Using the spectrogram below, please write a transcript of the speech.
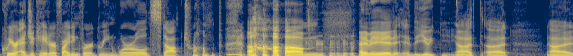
queer educator fighting for a green world stop trump um i mean you uh uh uh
